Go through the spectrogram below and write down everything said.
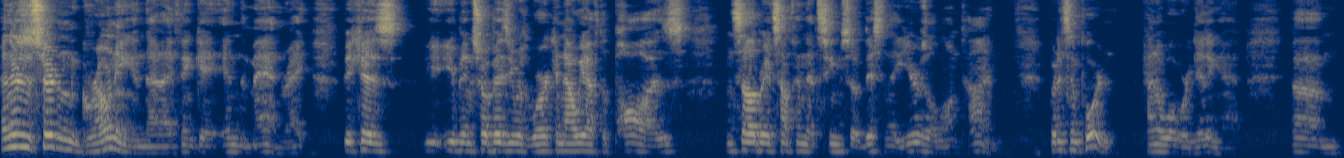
and there's a certain groaning in that I think in the man, right? Because you've been so busy with work, and now we have to pause and celebrate something that seems so distant. A year is a long time, but it's important. Kind of what we're getting at. Um,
